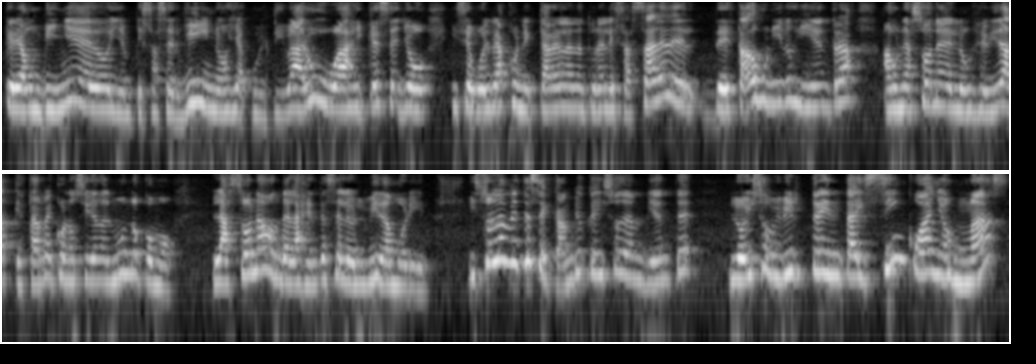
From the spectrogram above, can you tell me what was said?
crea un viñedo y empieza a hacer vinos y a cultivar uvas y qué sé yo, y se vuelve a conectar en la naturaleza. Sale de, de, Estados Unidos y entra a una zona de longevidad que está reconocida en el mundo como la zona donde a la gente se le olvida morir. Y solamente ese cambio que hizo de ambiente lo hizo vivir 35 años más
